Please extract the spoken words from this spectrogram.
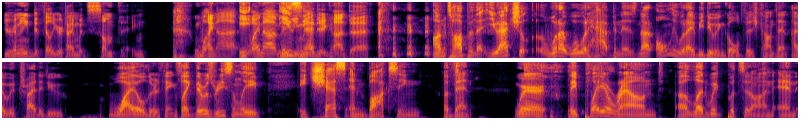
you're gonna need to fill your time with something. why not? E- why not making easy. Magic content? on top of that you actually what I, what would happen is not only would I be doing goldfish content I would try to do wilder things like there was recently a chess and boxing event where they play around uh, Ludwig puts it on and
